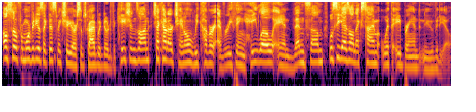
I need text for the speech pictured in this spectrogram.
Also, for more videos like this, make sure you are subscribed with notifications on. Check out our channel. We cover everything Halo and then some. We'll see you guys all next time with a brand new video.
